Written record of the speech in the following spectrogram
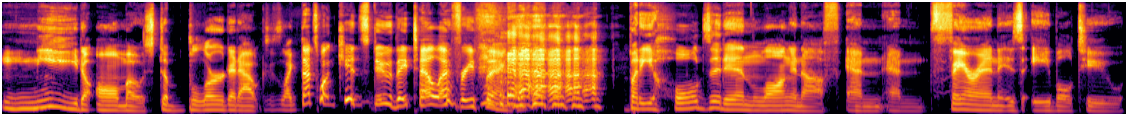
need almost to blurt it out because he's like, That's what kids do. They tell everything. but he holds it in long enough and and Farren is able to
